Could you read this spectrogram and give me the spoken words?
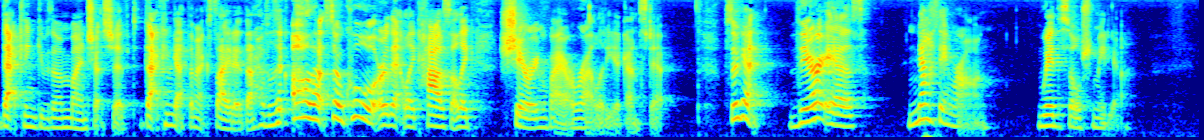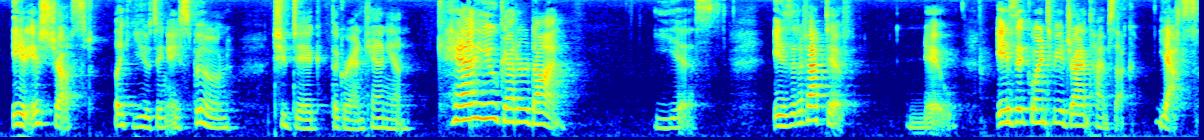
that can give them a mindset shift, that can get them excited, that have like, oh, that's so cool, or that like has a like sharing virality against it. So, again, there is nothing wrong with social media. It is just like using a spoon to dig the Grand Canyon. Can you get her done? Yes. Is it effective? No. Is it going to be a giant time suck? Yes.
